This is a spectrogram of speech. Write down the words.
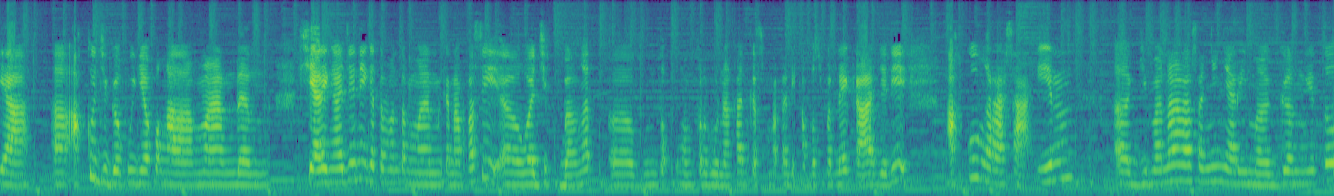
ya uh, aku juga punya pengalaman dan sharing aja nih ke teman-teman. Kenapa sih uh, wajib banget uh, untuk mempergunakan kesempatan di kampus Merdeka? Jadi aku ngerasain gimana rasanya nyari magang itu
